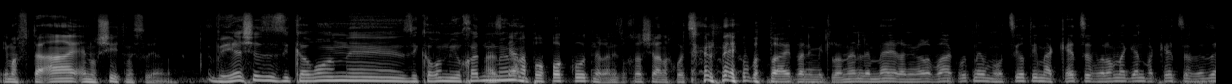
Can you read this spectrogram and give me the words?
עם הפתעה אנושית מסוימת. ויש איזה זיכרון, אה, זיכרון מיוחד ממנו? אז כן, אפרופו קוטנר, אני זוכר שאנחנו אצל מאיר בבית, ואני מתלונן למאיר, אני אומר לו, וואלה, קוטנר מוציא אותי מהקצב ולא מנגן בקצב וזה.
